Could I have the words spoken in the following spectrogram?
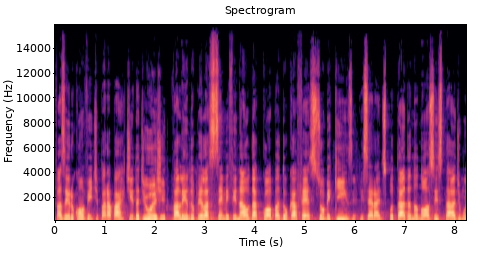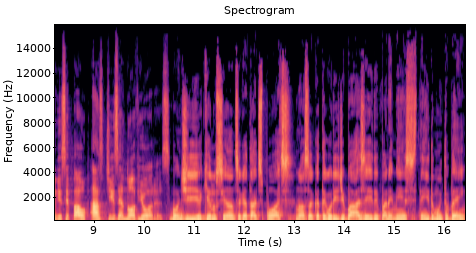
fazer o convite para a partida de hoje, valendo pela semifinal da Copa do Café Sub-15, que será disputada no nosso estádio municipal às 19 horas. Bom dia, aqui é Luciano, secretário de Esportes. Nossa categoria de base aí do Ipanemense tem ido muito bem,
